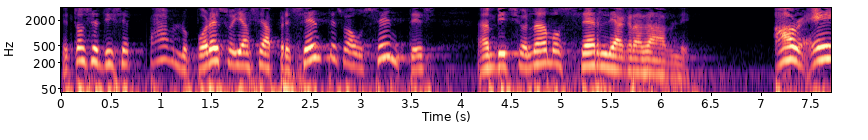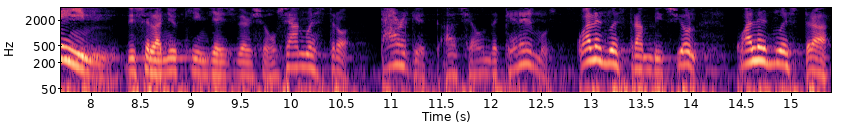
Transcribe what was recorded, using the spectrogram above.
Entonces dice Pablo, por eso ya sea presentes o ausentes, ambicionamos serle agradable. Our aim, dice la New King James Version, o sea, nuestro target, hacia donde queremos. ¿Cuál es nuestra ambición? ¿Cuál es nuestra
